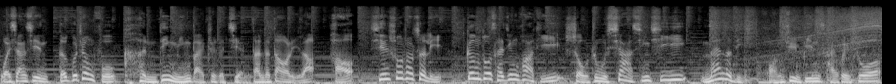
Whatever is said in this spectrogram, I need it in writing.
我相信德国政府肯定明白这个简单的道理了。好，先说到这里，更多财经话题，守住下星期一，Melody 黄俊斌才会说。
